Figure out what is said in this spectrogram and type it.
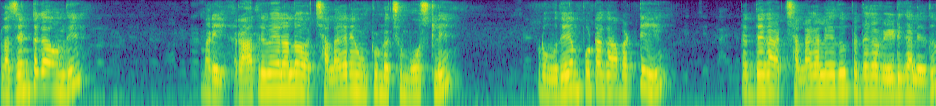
ప్లజెంట్గా ఉంది. మరి రాత్రి వేళలో చల్లగానే ఉంటుండొచ్చు మోస్ట్లీ ఇప్పుడు ఉదయం పూట కాబట్టి పెద్దగా చల్లగా లేదు పెద్దగా వేడిగా లేదు.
